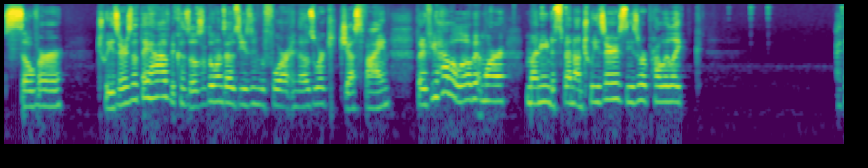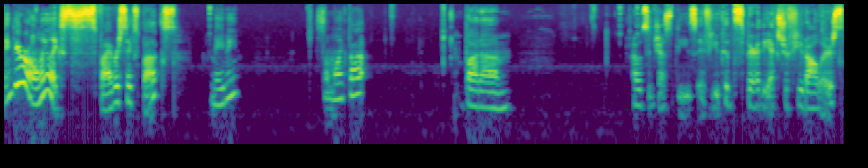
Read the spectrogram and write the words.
silver tweezers that they have because those are the ones I was using before and those worked just fine. But if you have a little bit more money to spend on tweezers, these were probably like, I think they were only like five or six bucks, maybe, something like that. But um, I would suggest these if you could spare the extra few dollars.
